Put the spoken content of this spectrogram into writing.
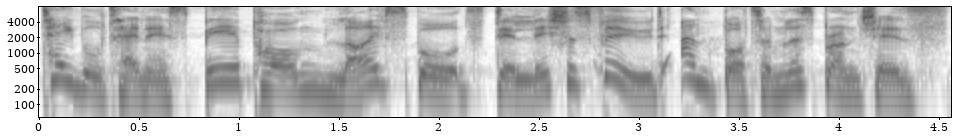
table tennis, beer pong, live sports, delicious food, and bottomless brunches.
